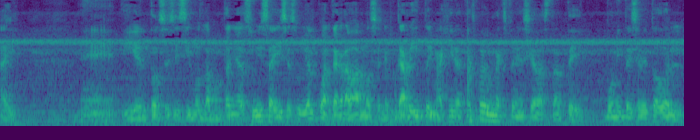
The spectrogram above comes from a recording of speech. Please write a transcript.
ahí. Eh, y entonces hicimos la montaña suiza y se subió el cuate a grabarnos en el carrito, imagínate, fue una experiencia bastante bonita y se ve todo el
